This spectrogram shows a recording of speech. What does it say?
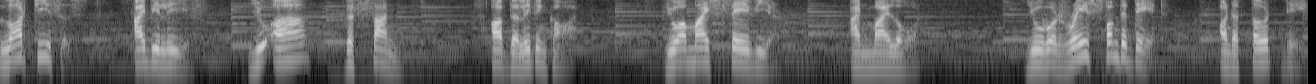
Lord Jesus, I believe you are the Son of the living God. You are my Savior and my Lord. You were raised from the dead on the third day.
